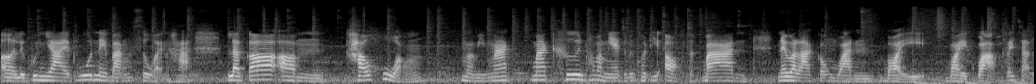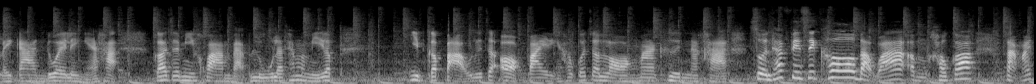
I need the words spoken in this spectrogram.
เออหรือคุณยายพูดในบางส่วนค่ะ แล้วก็อืมเขาห่วงมามีมากมากขึ้น เพราะมามีอาจจะเป็นคนที่ออกจากบ้าน ในเวลากลางวันบ่อยบ่อยกว่าเขาไปจัดรายการด้วยอะไรอย่างเงี้ยค่ะ ก็จะมีความแบบรู้แล้วถ้ามามีแบบ หยิบกระเป๋าหรือจะออกไปอะไรเงี้ยเขาก็จะร้องมากขึ้นนะคะ ส่วนถ้าฟิสิกอลแบบว่าเขาก็สามารถ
